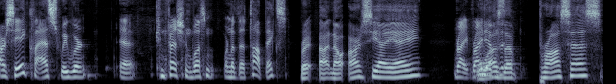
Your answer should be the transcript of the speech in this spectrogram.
RCA class, we weren't. Uh, confession wasn't one of the topics. Right uh, now, RCIA. Right, right. Was the process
